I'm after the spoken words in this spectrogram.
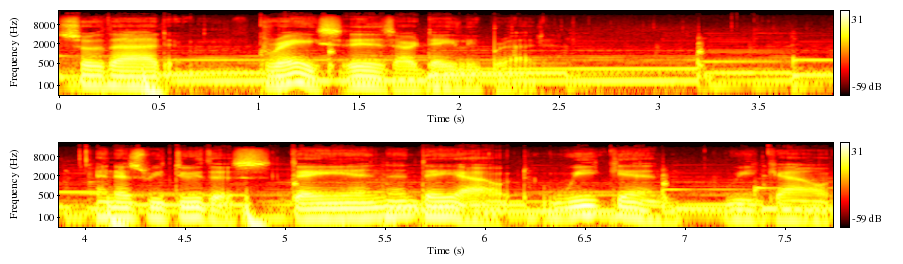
so that grace is our daily bread. And as we do this day in and day out, week in, week out,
